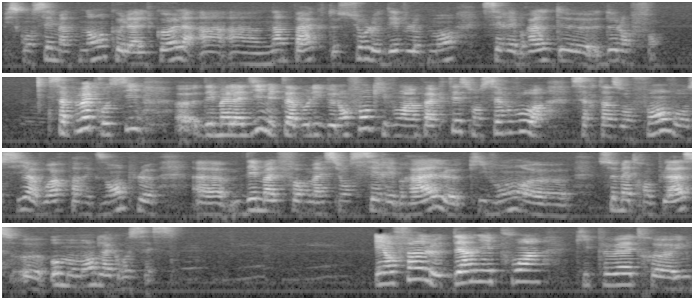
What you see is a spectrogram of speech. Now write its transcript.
puisqu'on sait maintenant que l'alcool a un impact sur le développement cérébral de l'enfant. Ça peut être aussi euh, des maladies métaboliques de l'enfant qui vont impacter son cerveau. Hein. Certains enfants vont aussi avoir par exemple euh, des malformations cérébrales qui vont euh, se mettre en place au moment de la grossesse. Et enfin, le dernier point qui peut être euh, une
